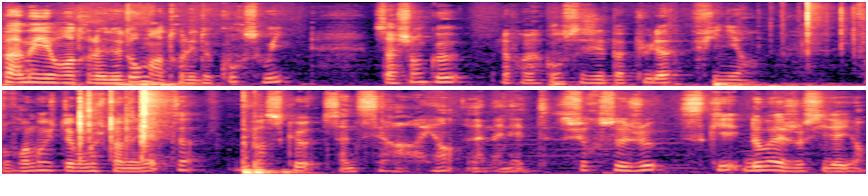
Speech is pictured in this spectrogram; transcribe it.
pas amélioré entre les deux tours, mais entre les deux courses, oui. Sachant que la première course, j'ai pas pu la finir. Faut vraiment que je débranche ma manette, parce que ça ne sert à rien, la manette, sur ce jeu. Ce qui est dommage aussi, d'ailleurs.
